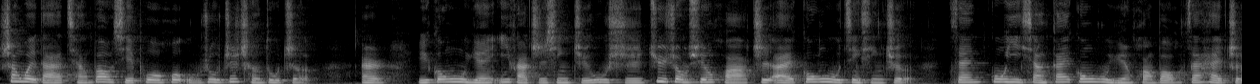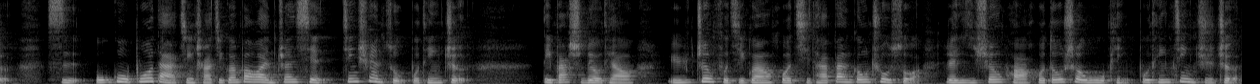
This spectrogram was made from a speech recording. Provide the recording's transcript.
尚未达强暴、胁迫或侮辱之程度者；二、于公务员依法执行职务时，聚众喧哗，致碍公务进行者；三、故意向该公务员谎报灾害者；四、无故拨打警察机关报案专线，经劝阻不听者。第八十六条，于政府机关或其他办公处所任意喧哗或兜售物品，不听禁止者，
